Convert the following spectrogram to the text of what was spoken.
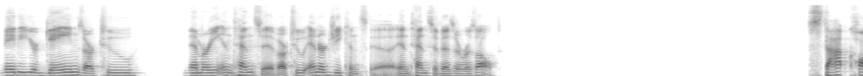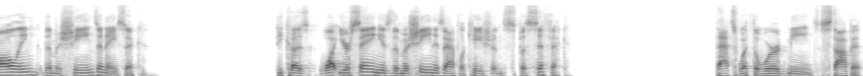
Maybe your games are too memory intensive or too energy uh, intensive as a result. Stop calling the machines an ASIC because what you're saying is the machine is application specific. That's what the word means. Stop it.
